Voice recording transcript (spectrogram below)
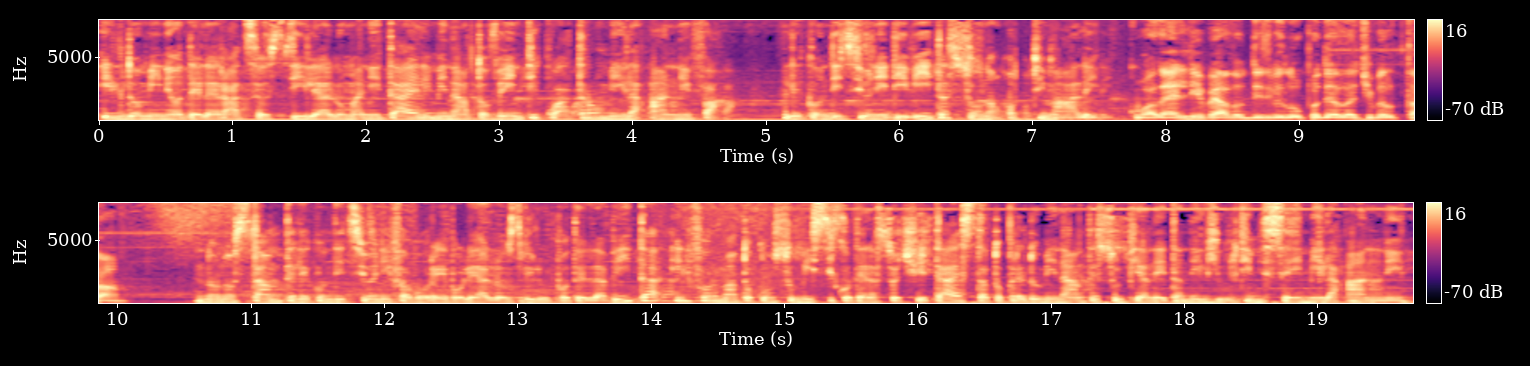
Il dominio delle razze ostili all'umanità è eliminato 24.000 anni fa. Le condizioni di vita sono ottimali. Qual è il livello di sviluppo della civiltà? Nonostante le condizioni favorevoli allo sviluppo della vita, il formato consumistico della società è stato predominante sul pianeta negli ultimi 6.000 anni.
